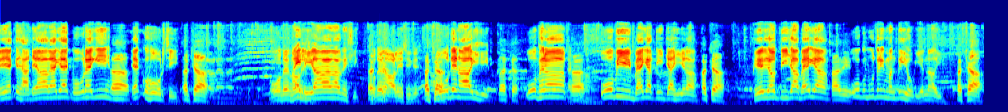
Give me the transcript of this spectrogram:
ਤੇ ਇੱਕ ਸਾਡੇ ਵਾਲਾ ਰਹਿ ਗਿਆ ਇੱਕ ਹੋਰ ਹੈਗੀ ਹਾਂ। ਇੱਕ ਹੋਰ ਸੀ। ਅੱਛਾ। ਉਹਦੇ ਨਾਲ ਨਹੀਂ ਹੀ ਵਾਲਾ ਨਹੀਂ ਸੀ। ਉਹਦੇ ਨਾਲ ਹੀ ਸੀਗੇ। ਅੱਛਾ। ਉਹਦੇ ਨਾਲ ਹੀ ਸੀ। ਅੱਛਾ। ਉਹ ਫਿਰ ਹਾਂ, ਉਹ ਵੀ ਬਹਿ ਗਿਆ ਤੀਜਾ ਸੀ ਜਿਹੜਾ। ਅੱਛਾ। ਫਿਰ ਜਦੋਂ ਤੀਜਾ ਬਹਿ ਗਿਆ ਹਾਂਜੀ। ਉਹ ਕਬੂਤਰੀ ਮੰਦੀ ਹੋ ਗਈ ਇਹਨਾਂ ਦੀ। ਅੱਛਾ।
